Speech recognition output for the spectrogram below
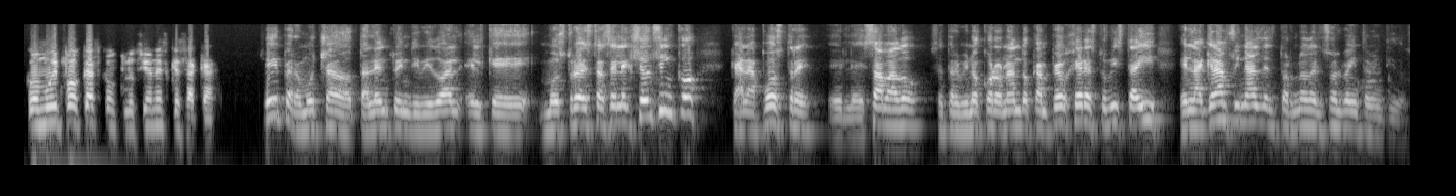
con muy pocas conclusiones que sacar. Sí, pero mucho talento individual el que mostró esta selección 5 que a la postre, el eh, sábado, se terminó coronando campeón. Jera, estuviste ahí en la gran final del Torneo del Sol 2022.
